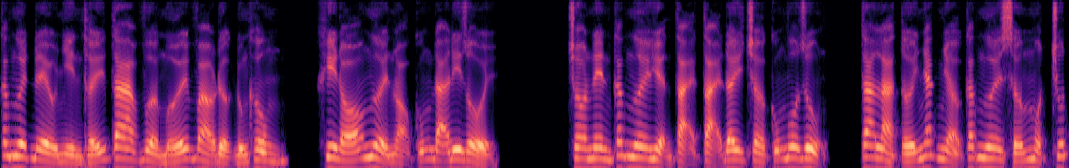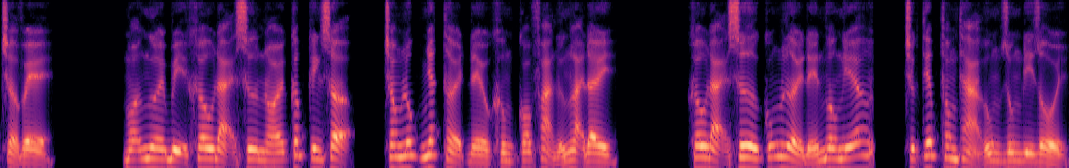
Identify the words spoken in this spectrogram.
Các ngươi đều nhìn thấy ta vừa mới vào được đúng không, khi đó người nọ cũng đã đi rồi. Cho nên các ngươi hiện tại tại đây chờ cũng vô dụng, ta là tới nhắc nhở các ngươi sớm một chút trở về. Mọi người bị khâu đại sư nói cấp kinh sợ, trong lúc nhất thời đều không có phản ứng lại đây. Khâu đại sư cũng lười đến vô nghĩa, trực tiếp thông thả ung dung đi rồi.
